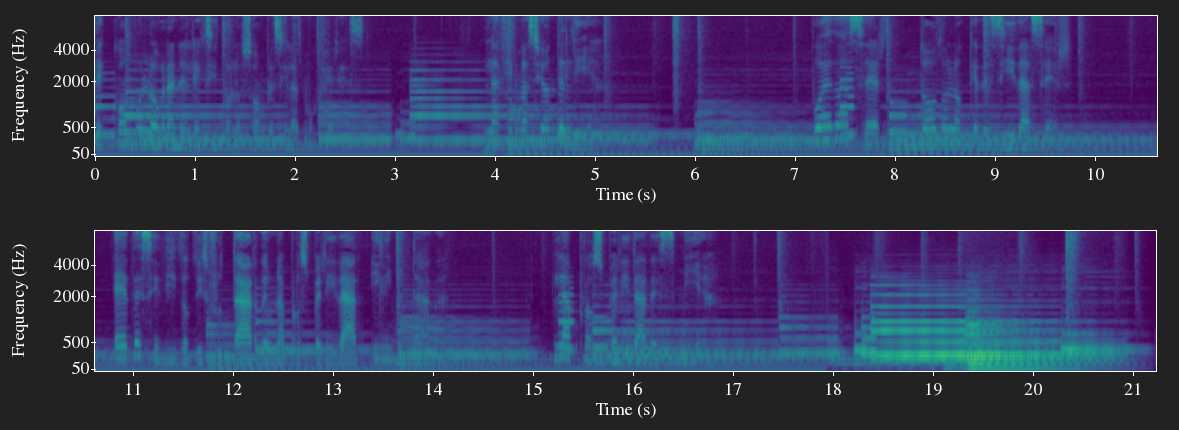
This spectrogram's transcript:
de cómo logran el éxito los hombres y las mujeres. La afirmación del día. Puedo hacer todo lo que decida hacer. He decidido disfrutar de una prosperidad ilimitada. La prosperidad es mía.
